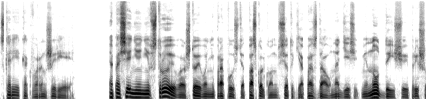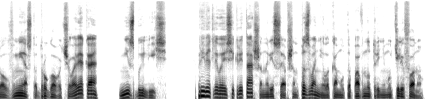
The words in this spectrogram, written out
скорее как в оранжерее. Опасения Невстроева, что его не пропустят, поскольку он все-таки опоздал на 10 минут, да еще и пришел вместо другого человека, не сбылись. Приветливая секретарша на ресепшн позвонила кому-то по внутреннему телефону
